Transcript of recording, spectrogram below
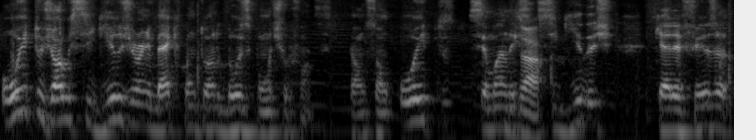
oito jogos seguidos de running back pontuando 12 pontos pro Fantasy. Então são oito semanas tá. seguidas que a defesa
